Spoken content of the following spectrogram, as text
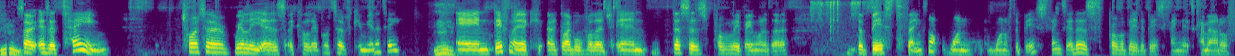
Mm. So as a team, Twitter really is a collaborative community. Mm. and definitely a, a, global village. And this has probably been one of the the best things, not one one of the best things. It is probably the best thing that's come out of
